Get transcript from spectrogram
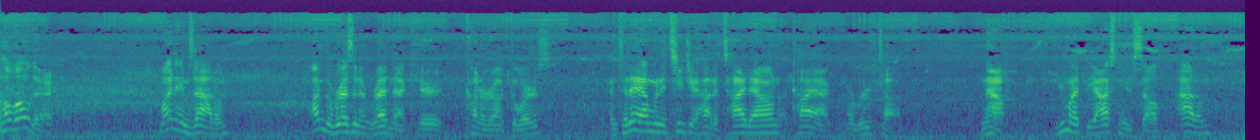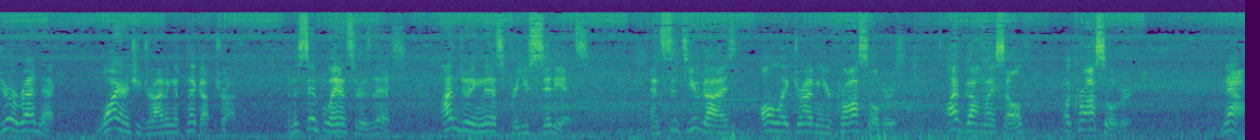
hello there. My name's Adam. I'm the resident redneck here at Cunner Outdoors. And today I'm going to teach you how to tie down a kayak or rooftop. Now, you might be asking yourself, Adam, you're a redneck. Why aren't you driving a pickup truck? And the simple answer is this. I'm doing this for you idiots. And since you guys all like driving your crossovers, I've got myself a crossover. Now,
